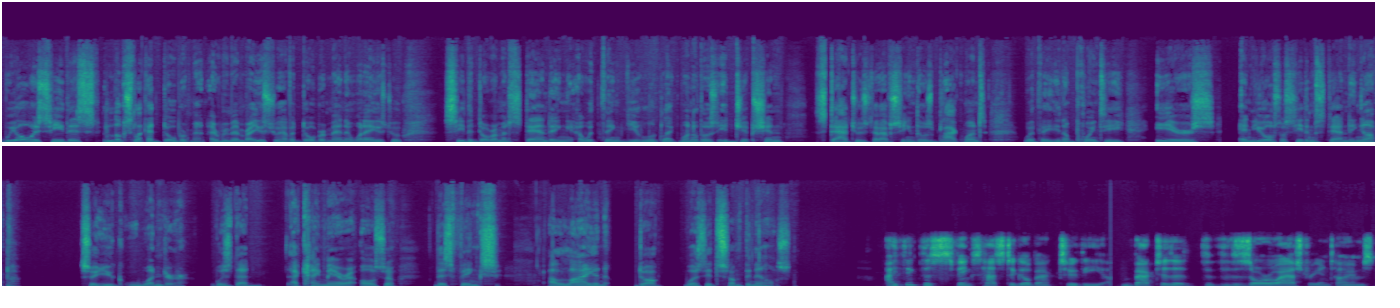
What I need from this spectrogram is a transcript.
we always see this. It looks like a Doberman. I remember I used to have a Doberman, and when I used to see the Doberman standing, I would think you look like one of those Egyptian statues that I've seen, those black ones with the you know pointy ears, and you also see them standing up. So you wonder, was that a chimera also? The Sphinx, a lion, dog? Was it something else? I think the Sphinx has to go back to the back to the, the, the Zoroastrian times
